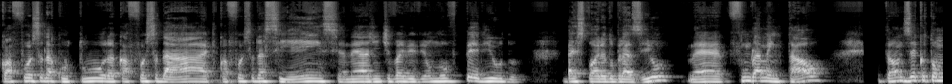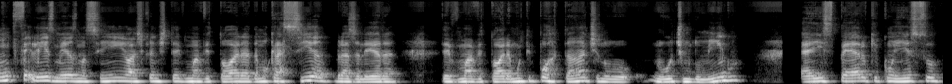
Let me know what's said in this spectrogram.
com a força da cultura, com a força da arte, com a força da ciência, né, a gente vai viver um novo período da história do Brasil, né, fundamental. Então, dizer que eu estou muito feliz mesmo, assim, eu acho que a gente teve uma vitória, a democracia brasileira teve uma vitória muito importante no, no último domingo, é, e espero que com isso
